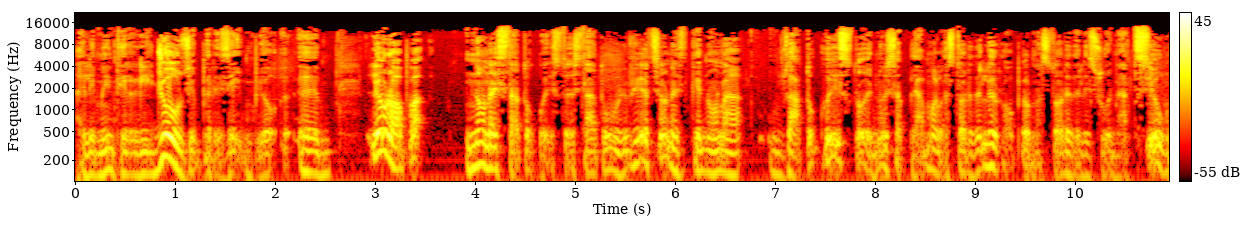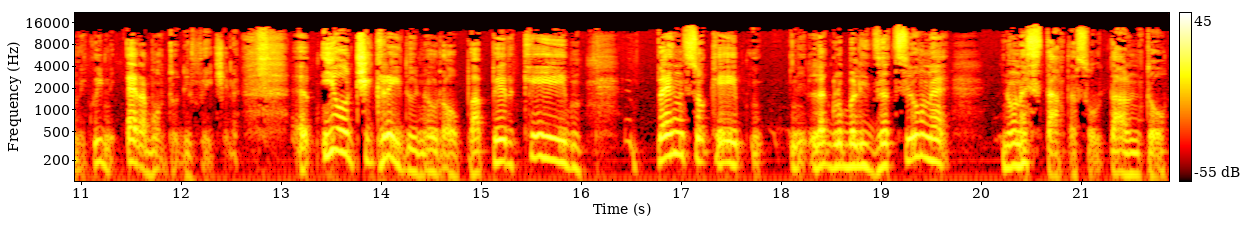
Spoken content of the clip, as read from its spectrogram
elementi religiosi, per esempio. Eh, L'Europa non è stato questo, è stata un'unificazione che non ha usato questo e noi sappiamo che la storia dell'Europa è una storia delle sue nazioni, quindi era molto difficile. Eh, io ci credo in Europa perché penso che la globalizzazione non è stata soltanto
